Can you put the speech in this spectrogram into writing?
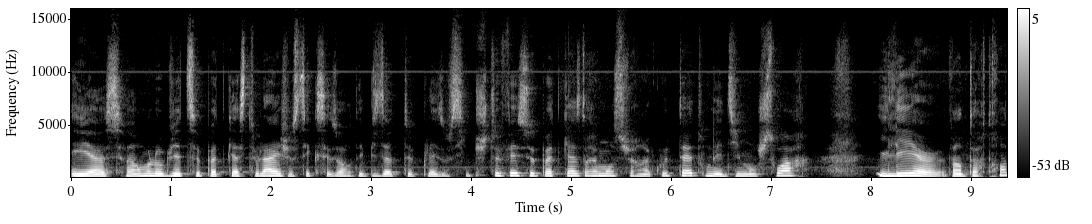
Et euh, c'est vraiment l'objet de ce podcast-là. Et je sais que ces heures d'épisode te plaisent aussi. Je te fais ce podcast vraiment sur un coup de tête. On est dimanche soir. Il est 20h30. Euh,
